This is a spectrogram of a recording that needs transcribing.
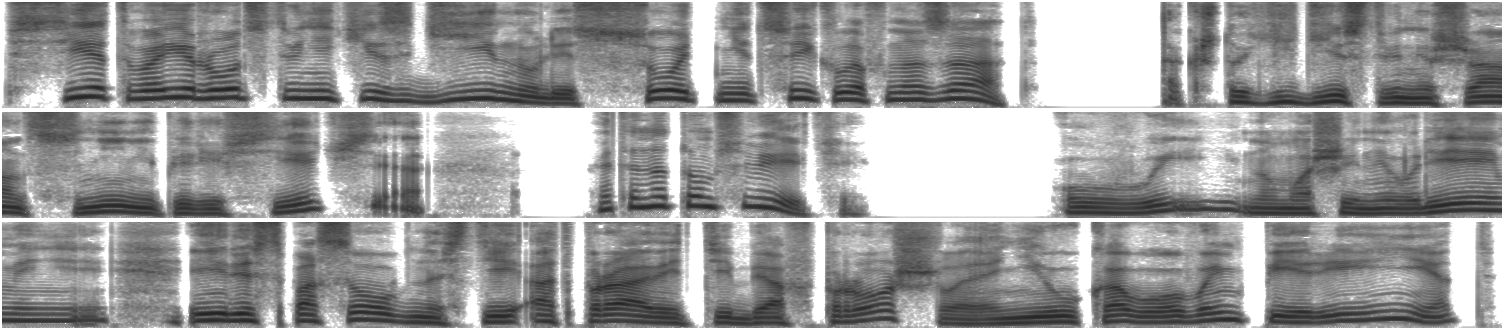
Все твои родственники сгинули сотни циклов назад, так что единственный шанс с ними пересечься — это на том свете. Увы, но машины времени или способности отправить тебя в прошлое ни у кого в империи нет.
